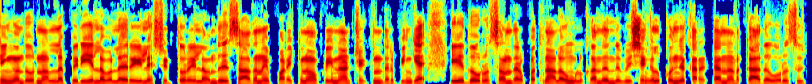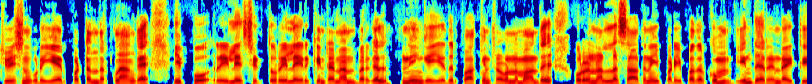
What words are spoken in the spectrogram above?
நீங்கள் வந்து ஒரு நல்ல பெரிய லெவலில் ரியல் எஸ்டேட் துறையில் வந்து சாதனை படைக்கணும் அப்படின்னு நினச்சிட்டு இருந்திருப்பீங்க. ஏதோ ஒரு சந்தர்ப்பத்தினால உங்களுக்கு வந்து இந்த விஷயங்கள் கொஞ்சம் கரெக்டாக நடக்காத ஒரு சுச்சுவேஷன் கூட ஏற்பட்டிருந்திருக்கலாங்க. இப்போ ரியல் எஸ்டேட் துறையில் இருக்கின்ற நண்பர்கள் நீங்கள் எதிர்பார்க்கின்ற வண்ணமாக வந்து ஒரு நல்ல சாதனை படைப்பதற்கும் இந்த ரெண்டாயிரத்தி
